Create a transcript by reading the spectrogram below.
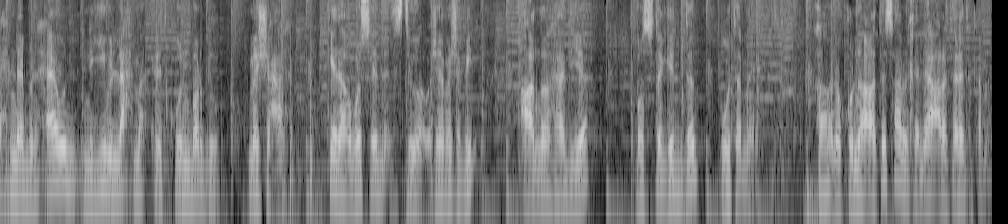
إحنا بنحاول نجيب اللحمة اللي تكون برضه ماشي حالها. كده أهو بص يبدا تستوي أهو. شايفة شفيق؟ على نار هادية بسيطة جدا وتمام. آه. لو كنا على تسعة بنخليها على ثلاثة كمان.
